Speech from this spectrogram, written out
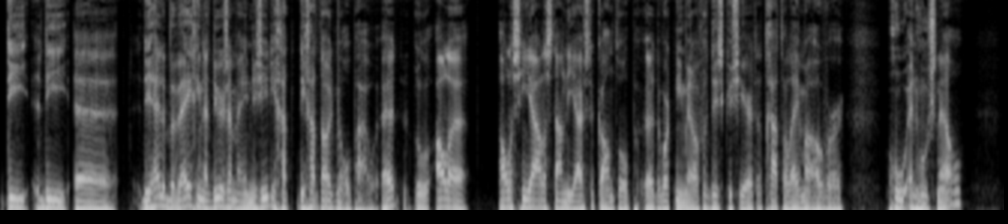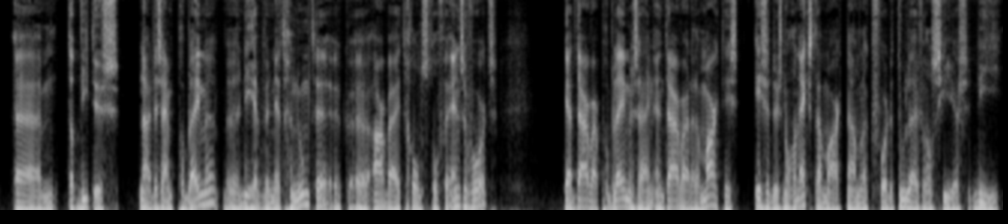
die, die, die hele beweging naar duurzame energie, die gaat, die gaat nooit meer ophouden. Hè? Ik bedoel, alle, alle signalen staan de juiste kant op. Uh, er wordt niet meer over gediscussieerd. Het gaat alleen maar over hoe en hoe snel. Um, dat biedt dus, nou, er zijn problemen. Uh, die hebben we net genoemd. Hè? Uh, arbeid, grondstoffen enzovoort. Ja, daar waar problemen zijn en daar waar er een markt is, is er dus nog een extra markt. Namelijk voor de toeleveranciers die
